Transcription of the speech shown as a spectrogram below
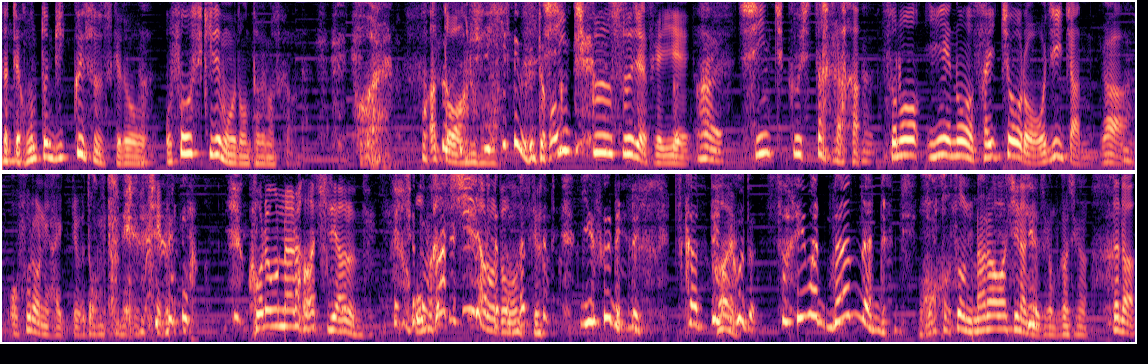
だって本当にびっくりするんですけどお葬式でもうどん食べますからね。はいあとあの新築するじゃないですか家、はい、新築したらその家の最長老おじいちゃんがお風呂に入ってうどん食べるっていう。これを習わしであるんです おかしいだろうと思うんですけど湯船で使ってること、それは何なんだですその習わしなんじゃないですか昔から。ただ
